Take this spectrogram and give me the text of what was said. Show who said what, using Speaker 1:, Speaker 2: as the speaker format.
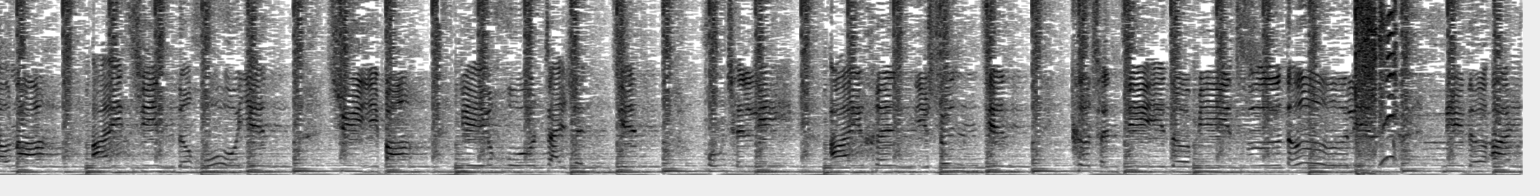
Speaker 1: 到那爱情的火焰，取一把烈火在人间。红尘里爱恨一瞬间，可曾记得彼此的脸？你的爱。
